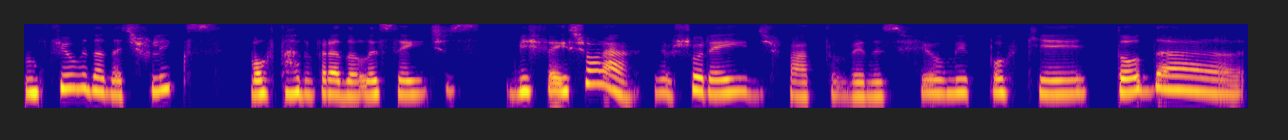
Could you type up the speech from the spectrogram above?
um filme da Netflix, voltado pra adolescentes, me fez chorar. Eu chorei de fato vendo esse filme, porque toda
